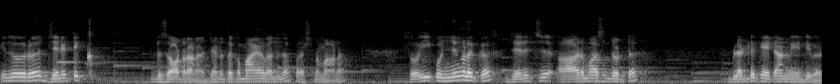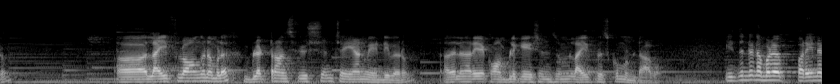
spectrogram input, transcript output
ഇതൊരു ജനറ്റിക് ഡിസോർഡറാണ്. ജനിതകമായ വന്ന പ്രശ്നമാണ്. സോ ഈ കുഞ്ഞുങ്ങൾക്ക് ജനിച്ച് ആറുമാസം തൊട്ട് ബ്ലഡ് കയറ്റാൻ വേണ്ടി വരും. ലൈഫ് ലോങ് നമ്മൾ ബ്ലഡ് ട്രാൻസ്ഫ്യൂഷൻ ചെയ്യാൻ വേണ്ടി വരും. അതിൽ നിറയെ കോംപ്ലിക്കേഷൻസും ലൈഫ് റിസ്ക്കും ഉണ്ടാകും ഇതിന്റെ നമ്മൾ പറയുന്ന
